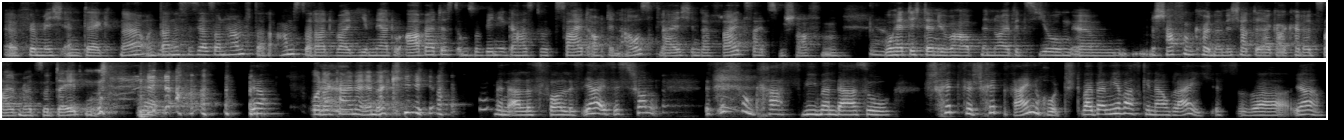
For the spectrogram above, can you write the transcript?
äh, für mich entdeckt. Ne? Und dann ist es ja so ein Hamster, Hamsterrad, weil je mehr du arbeitest, umso weniger hast du Zeit, auch den Ausgleich in der Freizeit zu schaffen. Ja. Wo hätte ich denn überhaupt eine neue Beziehung ähm, schaffen können? Ich hatte ja gar keine Zeit mehr zu daten. Ja. Oder keine Energie. Wenn alles voll ist. Ja, es ist schon, es ist schon krass, wie man da so Schritt für Schritt reinrutscht, weil bei mir war es genau gleich. Es war, ja,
